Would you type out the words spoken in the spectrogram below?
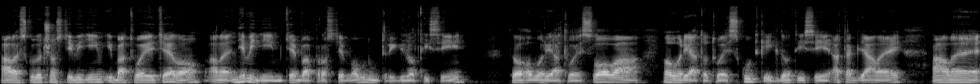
ale v skutočnosti vidím iba tvoje telo, ale nevidím teba proste vo vnútri, kto ty si. To hovoria tvoje slova, hovoria to tvoje skutky, kto ty si a tak ďalej, ale e,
